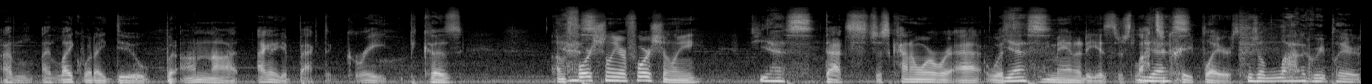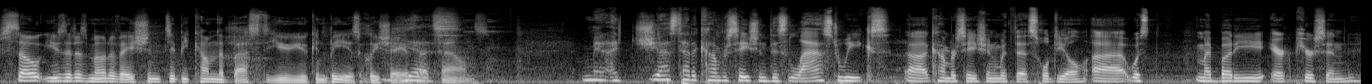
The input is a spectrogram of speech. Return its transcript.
I, I like what I do, but I'm not. I got to get back to great because, unfortunately or fortunately, Yes. that's just kind of where we're at with Yes. humanity. Is there's lots Yes. of great players. There's a lot of great players. So use it as motivation to become the best you you can be, as cliche as that sounds. Man, I just had a conversation. This last week's uh, conversation with this whole deal uh, was my buddy Eric Pearson,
